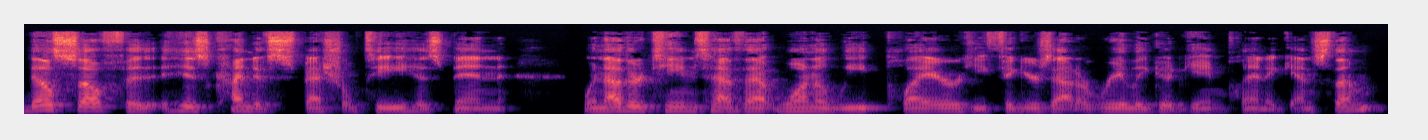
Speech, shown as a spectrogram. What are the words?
Bill Self, his kind of specialty has been when other teams have that one elite player, he figures out a really good game plan against them.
